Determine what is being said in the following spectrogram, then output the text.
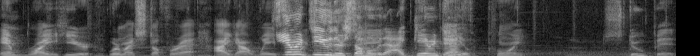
am right here where my stuff were at. I got way Guarantee you, there's stuff over there. I guarantee you. Death you. point. Stupid.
